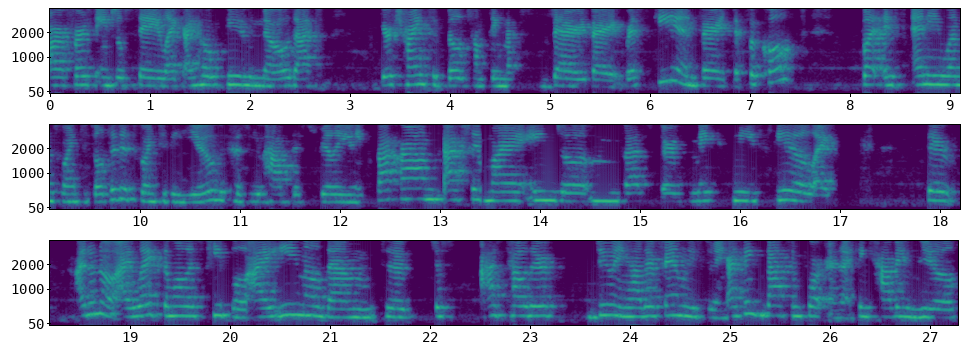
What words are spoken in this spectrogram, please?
our first angel say like i hope you know that you're trying to build something that's very, very risky and very difficult. But if anyone's going to build it, it's going to be you because you have this really unique background. Actually, my angel investors make me feel like they're, I don't know, I like them all as people. I email them to just ask how they're doing, how their family's doing. I think that's important. I think having real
